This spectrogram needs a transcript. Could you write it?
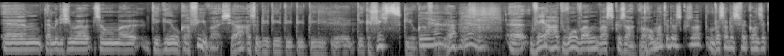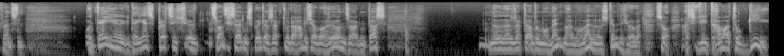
ähm, damit ich immer, sagen wir mal, die Geografie weiß, ja, also die die die die die die Geschichtsgeografie, ja. ja? ja. Äh, wer hat wo wann was gesagt? Warum hat er das gesagt und was hat das für Konsequenzen? Und derjenige, der jetzt plötzlich äh, 20 Seiten später sagt, du, da habe ich aber hören sagen, das, dann sagt der andere, Moment mal, Moment, das stimmt nicht. So, also die Dramaturgie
